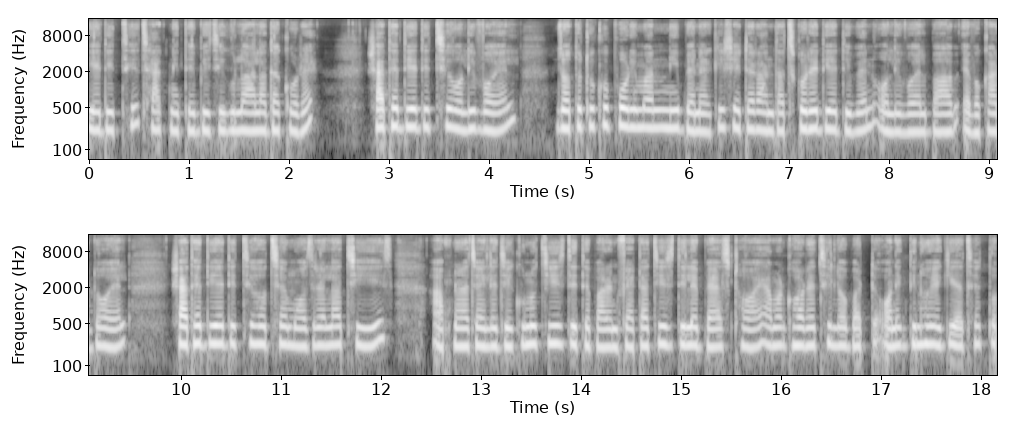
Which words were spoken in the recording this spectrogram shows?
দিয়ে দিচ্ছি, ছাঁকনিতে বিচিগুলো আলাদা করে। সাথে দিয়ে দিচ্ছি অলিভ অয়েল যতটুকু পরিমাণ নিবেন আর কি সেটার আন্দাজ করে দিয়ে দিবেন অলিভ অয়েল বা অ্যাভোকাডো অয়েল সাথে দিয়ে দিচ্ছি হচ্ছে মজরেলা চিজ আপনারা চাইলে যে কোনো চিজ দিতে পারেন ফ্যাটা চিজ দিলে বেস্ট হয়। আমার ঘরে ছিল বাট অনেক দিন হয়ে গিয়েছে, তো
